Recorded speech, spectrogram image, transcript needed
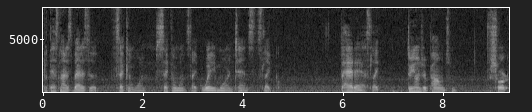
But that's not as bad as the second one. second one's like way more intense. It's like badass, like three hundred pounds, short,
